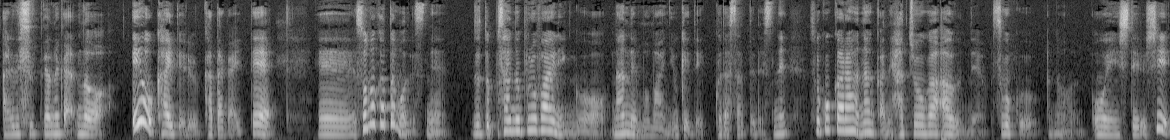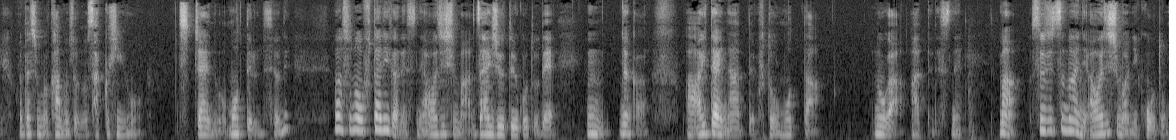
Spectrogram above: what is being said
あれです。なんかあの絵を描いてる方がいて、えー、その方もですねずっと才能プロファイリングを何年も前に受けてくださってですねそこからなんかね波長が合うんですごくあの応援してるし私も彼女の作品をちっちゃいのを持ってるんですよね。まあ、その2人がですね淡路島在住ということで、うん、なんか、まあ、会いたいなってふと思ったのがあってですねまあ数日前に淡路島に行こうと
